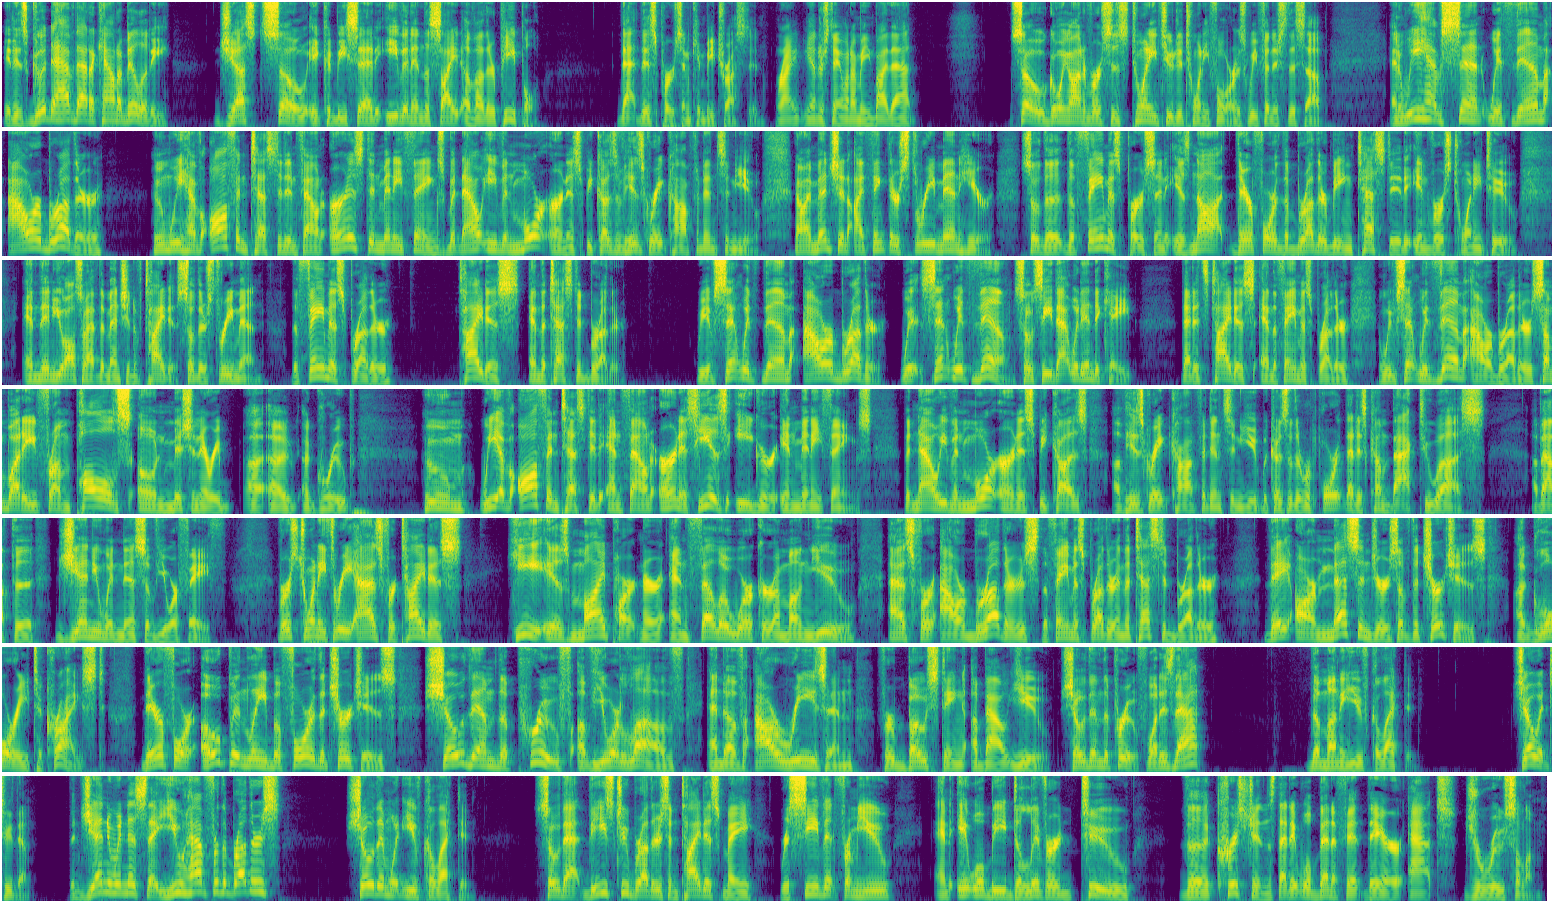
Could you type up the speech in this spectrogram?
It is good to have that accountability, just so it could be said, even in the sight of other people, that this person can be trusted, right? You understand what I mean by that? So, going on to verses 22 to 24 as we finish this up. And we have sent with them our brother, whom we have often tested and found earnest in many things, but now even more earnest because of his great confidence in you. Now, I mentioned I think there's three men here. So the, the famous person is not, therefore, the brother being tested in verse 22. And then you also have the mention of Titus. So there's three men the famous brother, Titus, and the tested brother. We have sent with them our brother, sent with them. So, see, that would indicate that it's Titus and the famous brother. And we've sent with them our brother, somebody from Paul's own missionary uh, uh, group, whom we have often tested and found earnest. He is eager in many things, but now even more earnest because of his great confidence in you, because of the report that has come back to us about the genuineness of your faith. Verse 23 As for Titus, he is my partner and fellow worker among you. As for our brothers, the famous brother and the tested brother, they are messengers of the churches, a glory to Christ. Therefore, openly before the churches, show them the proof of your love and of our reason for boasting about you. Show them the proof. What is that? The money you've collected. Show it to them. The genuineness that you have for the brothers Show them what you've collected so that these two brothers and Titus may receive it from you and it will be delivered to the Christians that it will benefit there at Jerusalem.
